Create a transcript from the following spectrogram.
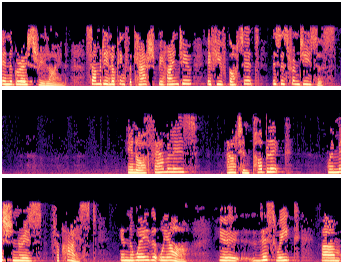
In the grocery line, somebody looking for cash behind you, if you've got it, this is from Jesus. In our families, out in public, we're missionaries for Christ in the way that we are. You know, this week, um,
